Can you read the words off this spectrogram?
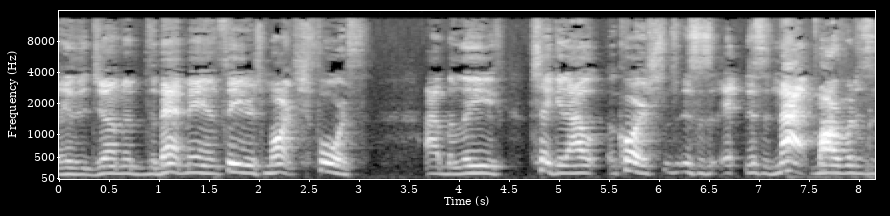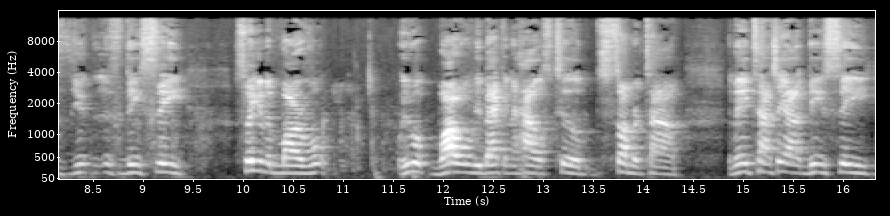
Ladies and gentlemen, the Batman theaters March fourth, I believe. Check it out. Of course, this is this is not Marvel. This is this is DC. Speaking of Marvel, we will Marvel will be back in the house till summertime. In the meantime, check out DC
